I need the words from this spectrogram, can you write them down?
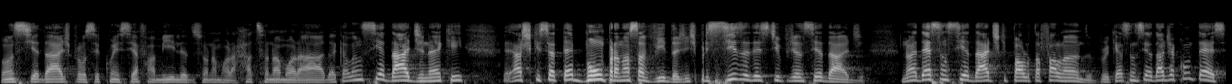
ansiedade para você conhecer a família do seu namorado, sua namorada, aquela ansiedade, né, que acho que isso é até bom para a nossa vida, a gente precisa desse tipo de ansiedade. Não é dessa ansiedade que Paulo está falando, porque essa ansiedade acontece.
